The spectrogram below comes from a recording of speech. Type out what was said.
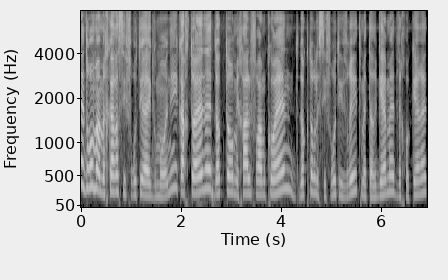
נעדרו מהמחקר הספרותי ההגמוני, כך טוענת דוקטור מיכל פרם כהן, דוקטור לספרות עברית, מתרגמת וחוקרת,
